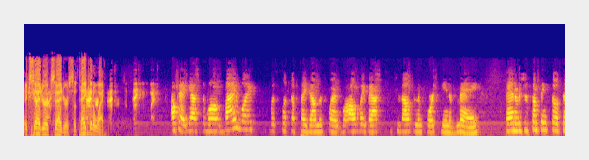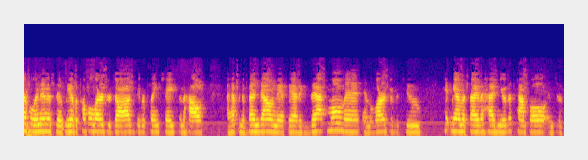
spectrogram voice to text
et cetera, et cetera. So take it away. Okay, yes. Well, my life was flipped upside down. This went well, all the way back to 2014 of May. And it was just something so simple and innocent. We have a couple larger dogs. They were playing chase in the house. I happened to bend down at that exact moment, and the larger of the two hit me on the side of the head near the temple and just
